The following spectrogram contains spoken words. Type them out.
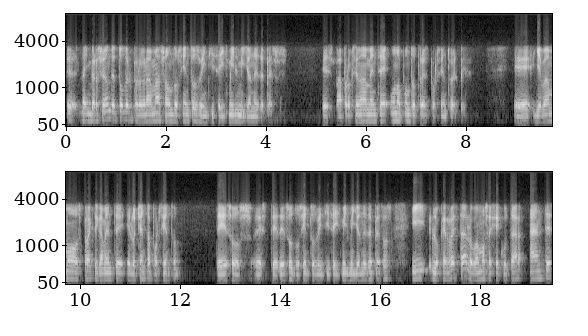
Eh, la inversión de todo el programa son 226 mil millones de pesos. Es aproximadamente 1.3% del PIB. Eh, llevamos prácticamente el 80% de esos este, de esos 226 mil millones de pesos y lo que resta lo vamos a ejecutar antes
